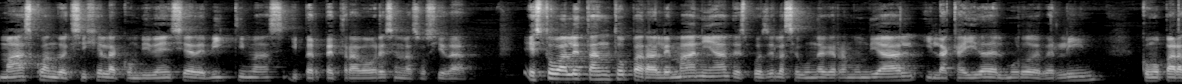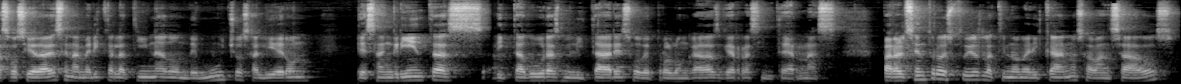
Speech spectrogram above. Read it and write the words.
más cuando exige la convivencia de víctimas y perpetradores en la sociedad. Esto vale tanto para Alemania después de la Segunda Guerra Mundial y la caída del muro de Berlín, como para sociedades en América Latina donde muchos salieron de sangrientas dictaduras militares o de prolongadas guerras internas. Para el Centro de Estudios Latinoamericanos Avanzados,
